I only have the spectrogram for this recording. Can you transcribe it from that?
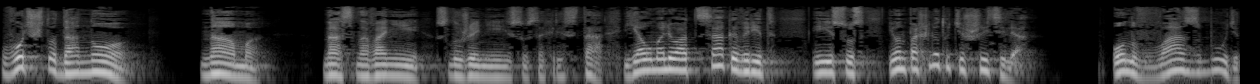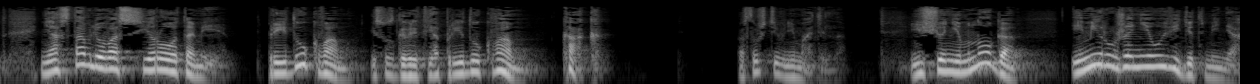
Вот что дано нам на основании служения Иисуса Христа. «Я умолю Отца, — говорит Иисус, — и Он пошлет утешителя. Он в вас будет. Не оставлю вас сиротами. Приду к вам». Иисус говорит, «Я приду к вам». Как? Послушайте внимательно. Еще немного, и мир уже не увидит меня,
